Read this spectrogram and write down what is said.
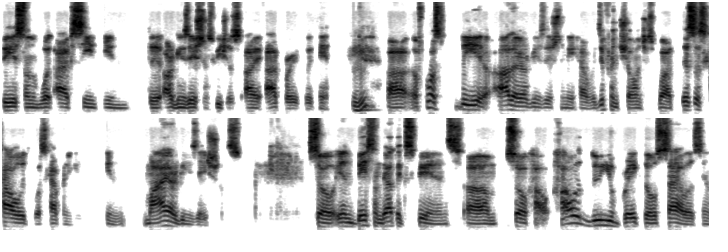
based on what I've seen in the organizations which I operate within. Mm-hmm. Uh, of course, the other organization may have different challenges, but this is how it was happening in my organizations. So, and based on that experience, um, so how how do you break those silos and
